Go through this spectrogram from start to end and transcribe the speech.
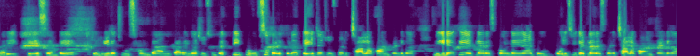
మరి కేసు అంటే జనరల్గా చూసుకుంటే ఆమె పరంగా చూసుకుంటే ప్రతి ప్రూఫ్స్ పెడుతున్నారు. తేజ చూసుకుంటే చాలా కాన్ఫిడెంట్గా మీడియాకి ఎట్లా రెస్పాండ్ అయినా అటు పోలీసులకి ఎట్లా రెస్పాండ్ చాలా కాన్ఫిడెంట్గా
